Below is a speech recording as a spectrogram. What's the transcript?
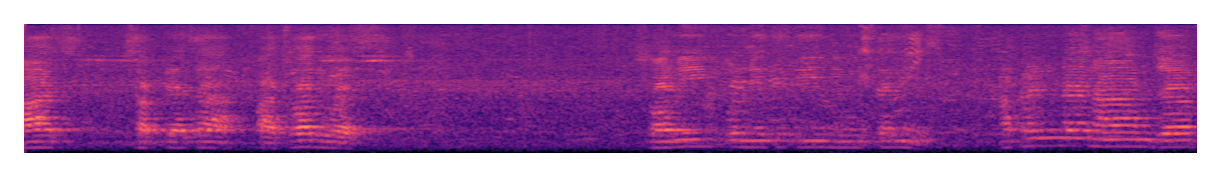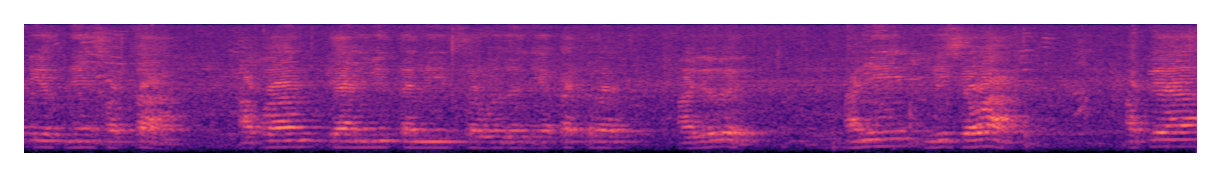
आज सप्त्याचा पाचवा दिवस. स्वामी पुण्यतिथी निमित्ताने अखंड नाम जप यज्ञ स्वतः आपण त्या निमित्ताने सर्वजण एकत्र आलेलो आहे. आणि ही सेवा आपल्या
